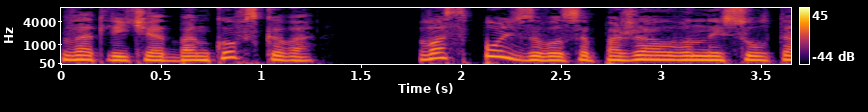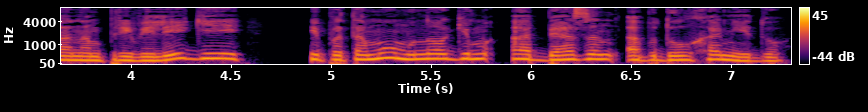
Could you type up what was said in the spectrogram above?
в отличие от Банковского, воспользовался пожалованной султаном привилегией и потому многим обязан Абдул-Хамиду.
